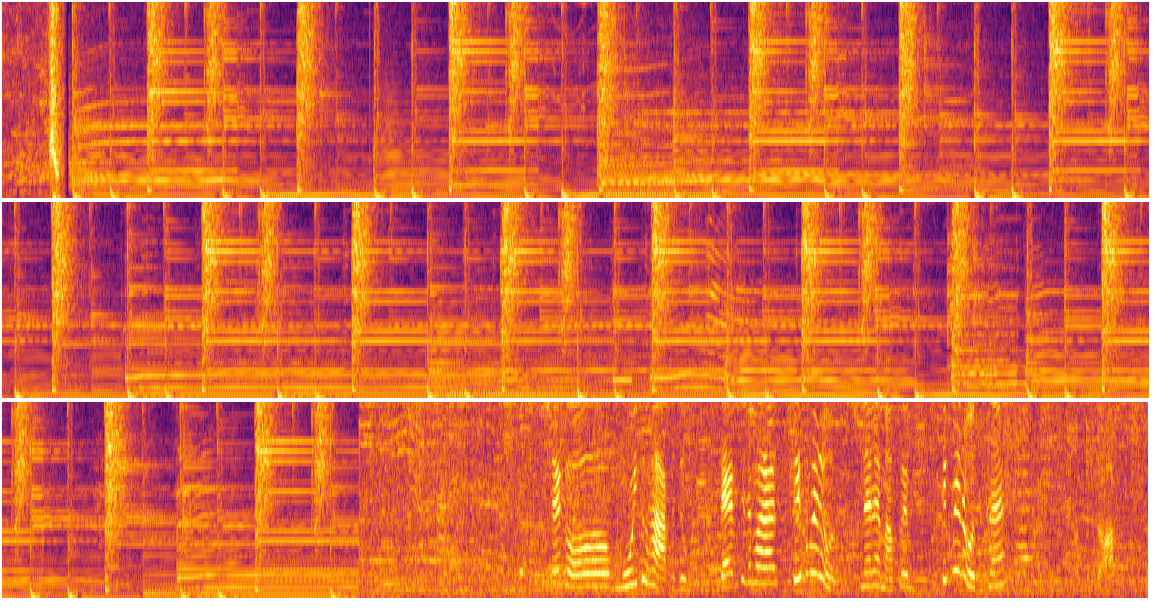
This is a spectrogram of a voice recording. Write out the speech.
Chegou muito rápido. Deve ter demorado 5 minutos, né, Lemar? Foi 5 minutos, né? Rapidaço.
